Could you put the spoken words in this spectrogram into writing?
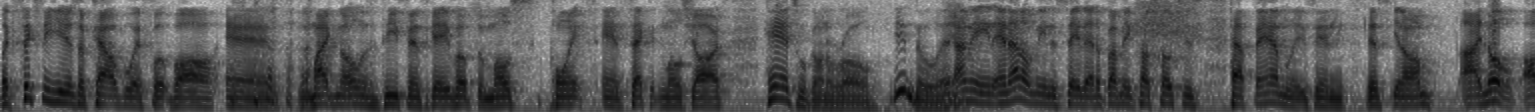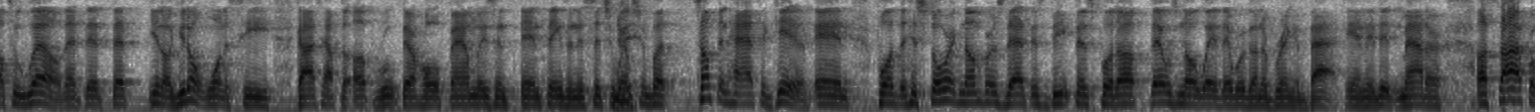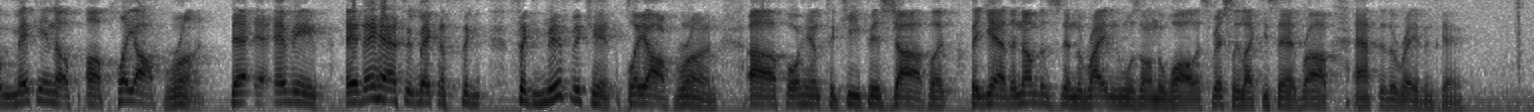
like 60 years of cowboy football and mike nolan's defense gave up the most points and second most yards. Heads were going to roll. You knew it. Yeah. i mean and i don't mean to say that but i mean because coaches have families and it's you know i'm I know all too well that, that, that you know you don't want to see guys have to uproot their whole families and, and things in this situation, but something had to give. And for the historic numbers that this defense put up, there was no way they were going to bring him back, and it didn't matter. Aside from making a, a playoff run, that I mean, and they had to make a sig- significant playoff run uh, for him to keep his job. But but yeah, the numbers and the writing was on the wall, especially like you said, Rob, after the Ravens game.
